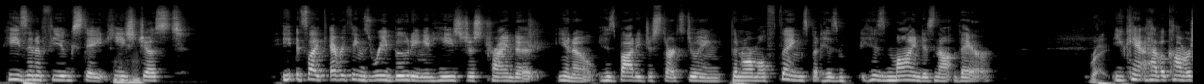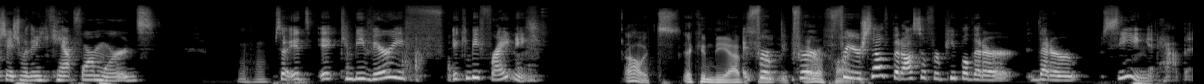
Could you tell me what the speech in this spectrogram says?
He's in a fugue state. He's Mhm. just it's like everything's rebooting and he's just trying to, you know, his body just starts doing the normal things, but his his mind is not there. Right. You can't have a conversation with him. He can't form words. Mm-hmm. So it's it can be very it can be frightening. Oh, it's it can be absolutely for terrifying for yourself, but also for people that are that are seeing it happen.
